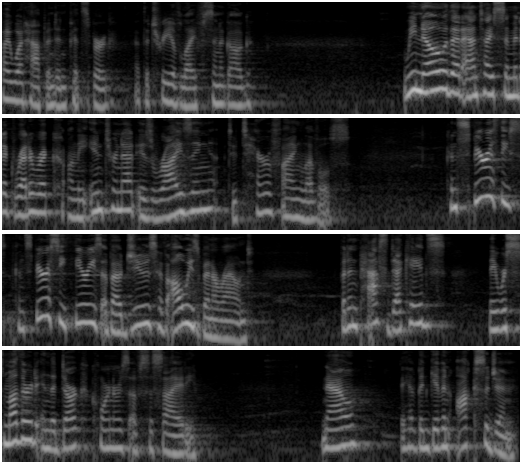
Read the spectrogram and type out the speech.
by what happened in Pittsburgh at the Tree of Life Synagogue. We know that anti Semitic rhetoric on the internet is rising to terrifying levels. Conspiracy, conspiracy theories about Jews have always been around, but in past decades, they were smothered in the dark corners of society. Now, they have been given oxygen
